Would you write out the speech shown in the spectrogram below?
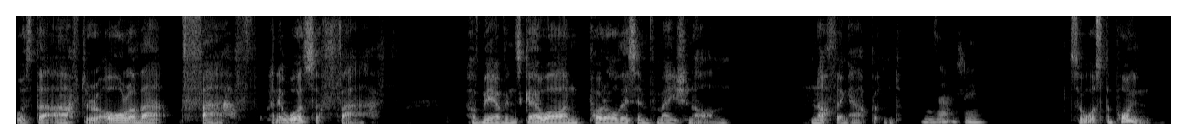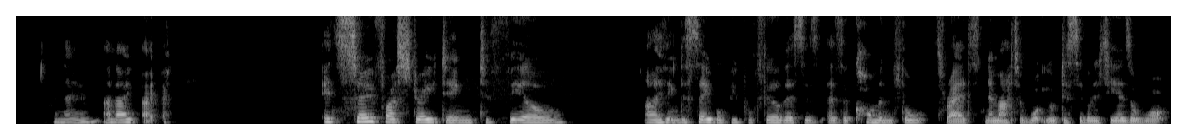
was that after all of that faff, and it was a faff of me having to go on, put all this information on, nothing happened. Exactly. So what's the point? I know, and I, I it's so frustrating to feel And I think disabled people feel this as, as a common thought thread, no matter what your disability is or what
